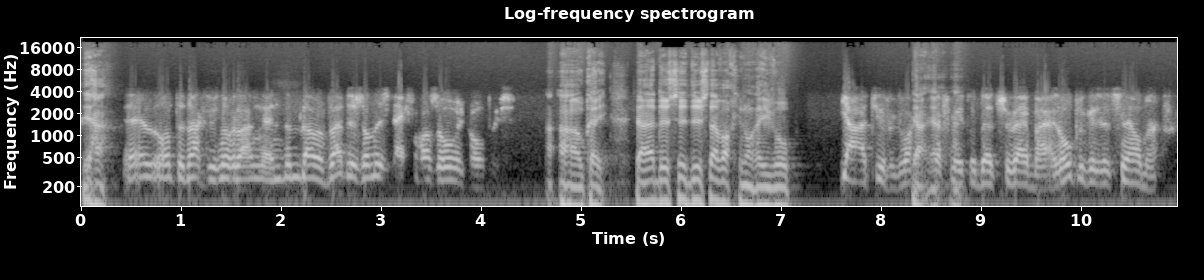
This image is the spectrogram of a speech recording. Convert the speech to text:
Ja. Uh, want de nacht is nog lang en dan bla bla bla. Dus dan is het echt nog als de horeca open is. Ah, oké. Okay. Ja, dus, dus daar wacht je nog even op. Ja, natuurlijk. Wacht ja, even mee totdat ze werkbaar. En hopelijk is het snel, maar...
